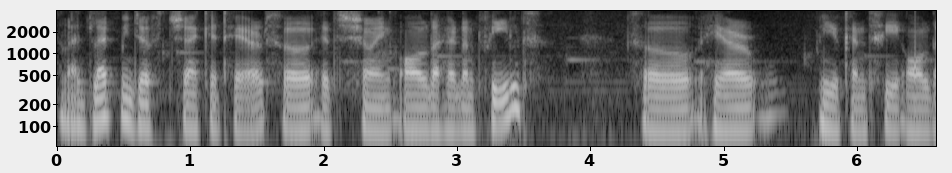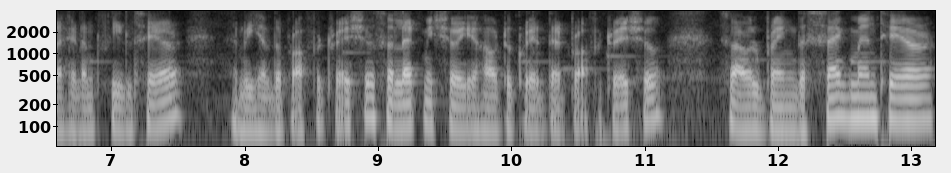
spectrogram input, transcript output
And let me just check it here. So it's showing all the hidden fields. So here you can see all the hidden fields here. And we have the profit ratio. So let me show you how to create that profit ratio. So I will bring the segment here.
